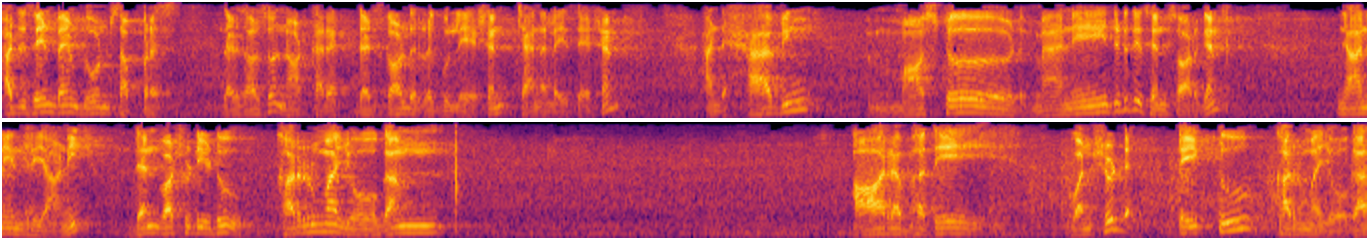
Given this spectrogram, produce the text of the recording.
At the same time, don't suppress. That is also not correct. That is called regulation, channelization and having mastered, managed the sense organs, jnanendriyani, then what should he do? Karma yogam arabhate. One should take to karma yoga.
